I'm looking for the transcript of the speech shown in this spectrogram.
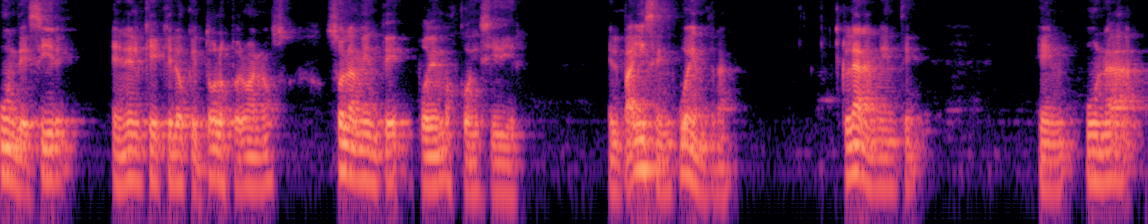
un decir en el que creo que todos los peruanos solamente podemos coincidir. El país se encuentra claramente en una,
